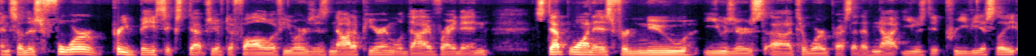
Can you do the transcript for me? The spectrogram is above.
And so there's four pretty basic steps you have to follow if yours is not appearing. We'll dive right in. Step one is for new users uh, to WordPress that have not used it previously.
